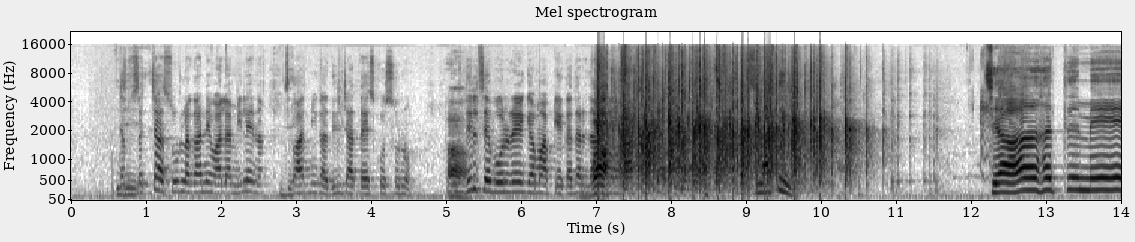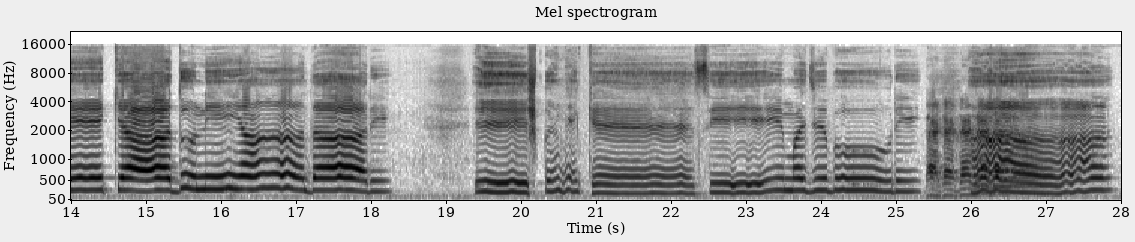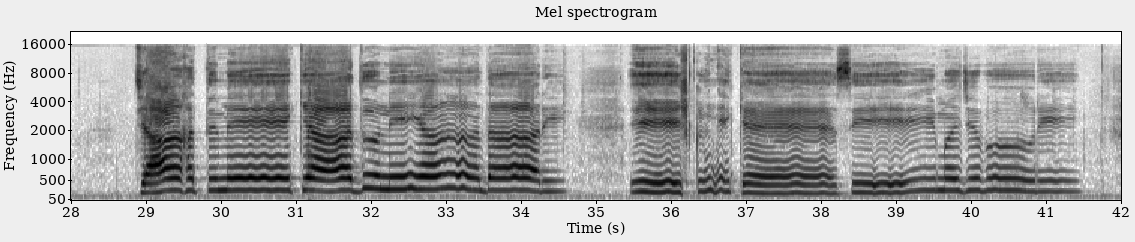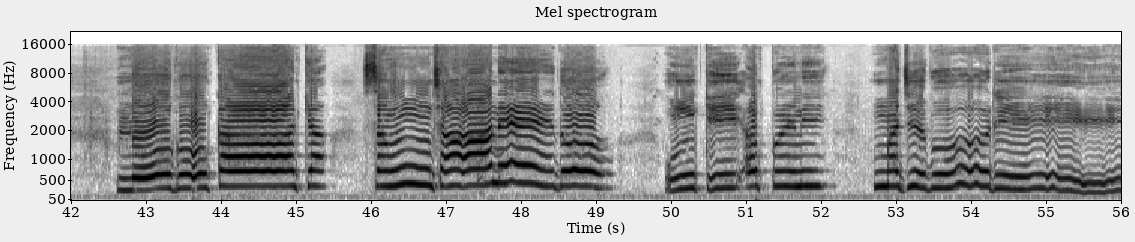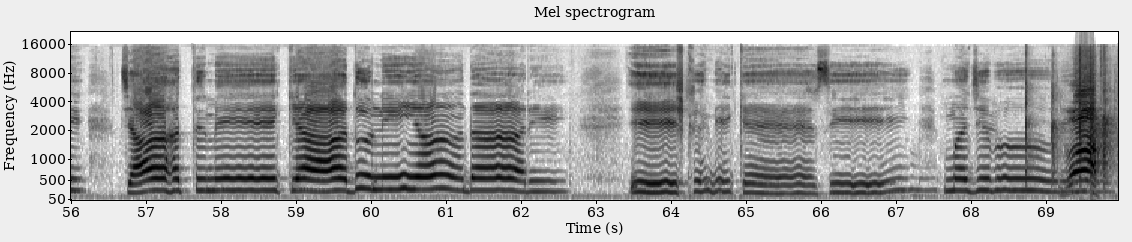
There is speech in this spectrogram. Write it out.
जब सच्चा सुर लगाने वाला मिले ना तो आदमी का दिल चाहता है इसको सुनो। तो हम दिल से बोल रहे हैं कि हम आपके कदरदान वाह। हैं और आप सच्चा सुर लगाते हैं। सुनाती हूँ। चाहत में क्या दुनियादारी? इश्क में कैसी मजबूरी। हाँ, चाहत में क्या दुनियादारी? इश्क में कैसी मजबूरी? लोगों का क्या समझाने दो? उनकी अपनी मजबूरी चाहत में क्या दुनियादारी? इश्क में कैसी मजबूरी? वाह!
